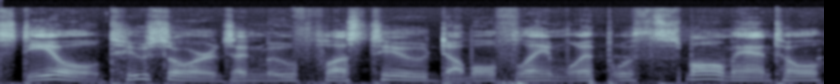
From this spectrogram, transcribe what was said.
Steel, Two Swords, and Move plus two, Double Flame Whip with Small Mantle.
